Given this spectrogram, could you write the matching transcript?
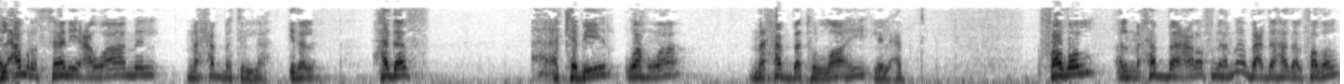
الأمر الثاني عوامل محبة الله. إذا هدف كبير وهو محبة الله للعبد. فضل المحبة عرفنا ما بعد هذا الفضل؟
